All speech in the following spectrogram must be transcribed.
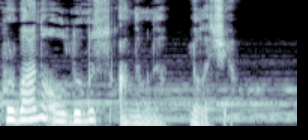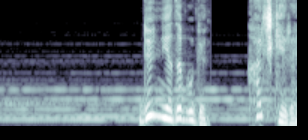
kurbanı olduğumuz anlamını yol açıyor. Dün ya da bugün kaç kere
